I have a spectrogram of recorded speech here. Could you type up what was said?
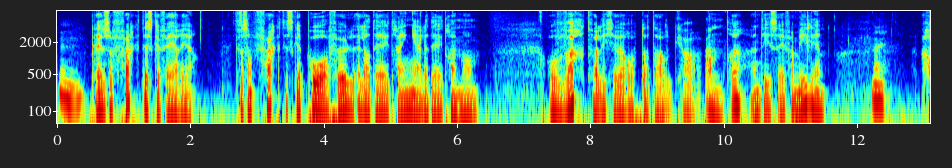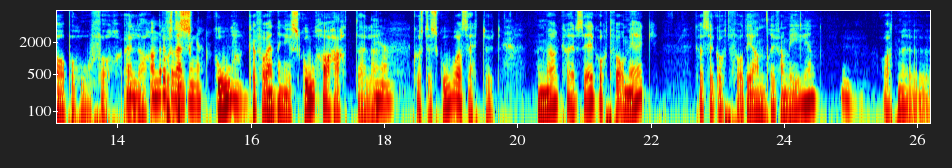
Mm. Hva er det som faktisk er ferie? Hva som faktisk er påfyll, eller det jeg trenger, eller det jeg drømmer om? Og i hvert fall ikke være opptatt av hva andre enn de som er i familien, Nei. har behov for, eller andre hvordan forventninger. skor, Mm. hva forventninger skor har hatt, eller Ja. hvordan det sko har sett ut. Men mer hva er det som er godt for meg, hva som er godt for de andre i familien, Mm. og at vi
